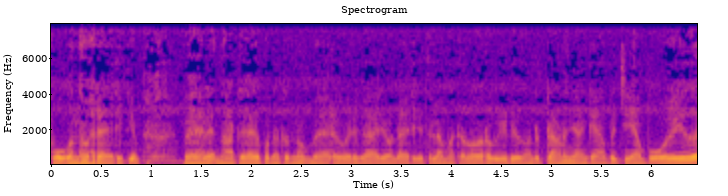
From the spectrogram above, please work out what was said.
പോകുന്നവരായിരിക്കും. വേറെ നാട്ടുകാരെ പറഞ്ഞിട്ടൊന്നും വേറെ ഒരു കാര്യം ഉണ്ടായിരിക്കത്തില്ല. മറ്റുള്ളവരുടെ വീഡിയോ കണ്ടിട്ടാണ് ഞാൻ ക്യാമ്പ് ചെയ്യാൻ പോയത്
